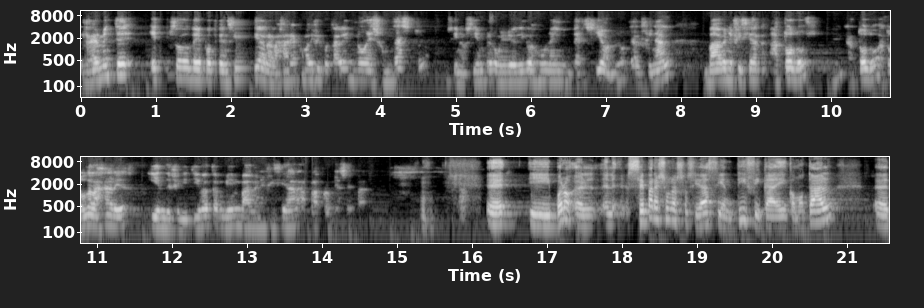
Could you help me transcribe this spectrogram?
Realmente, esto de potenciar a las áreas con más dificultades no es un gasto, sino siempre, como yo digo, es una inversión, ¿no? que al final va a beneficiar a todos, ¿eh? a todo, a todas las áreas, y en definitiva también va a beneficiar a la propia SEPAR. Eh, y bueno, SEPAR es una sociedad científica y como tal eh,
